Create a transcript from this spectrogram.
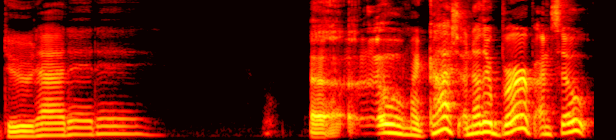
Da. Uh, oh my gosh, another burp. I'm so.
